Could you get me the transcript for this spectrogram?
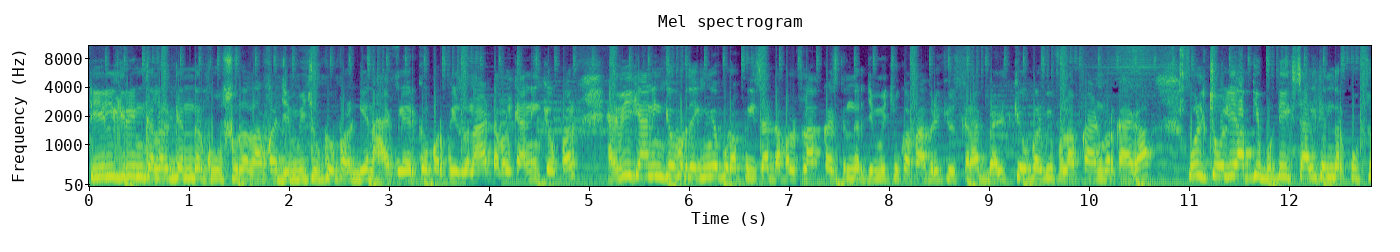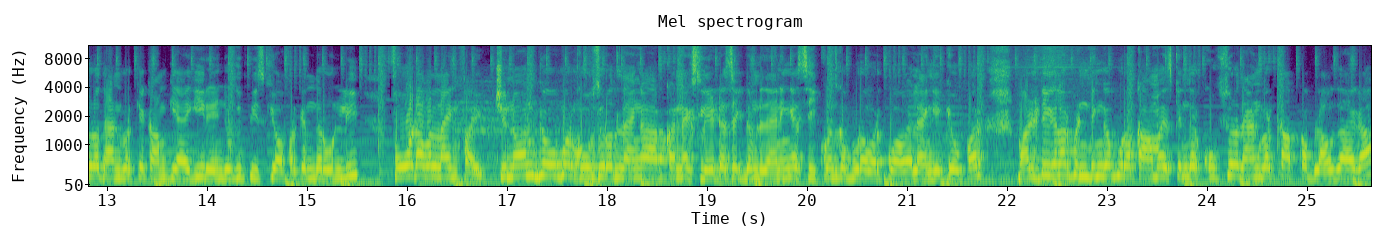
टील ग्रीन कलर के अंदर खूबसूरत आपका जिम्मी चू के ऊपर अगेन हाई फ्लेयर के ऊपर पीस बनाया डबल कैनिंग के ऊपर। हैवी कैनिंग के ऊपर देखेंगे, पूरा पीस है डबल फ्लैप का इसके अंदर जिम्मी चू का फैब्रिक यूज़ करा है। बेल्ट के ऊपर भी फुल आपका हैंडवर्क आएगा। फुल चोली आपकी बुटीक स्टाइल के अंदर खूबसूरत हैंडवर्क के काम की आएगी। रेंज होगी पीस की ऑफ़र के अंदर only four double nine five chinon के ऊपर खूबसूरत लहंगा आपका नेक्स्ट लेटेस्ट एकदम डिज़ाइनिंग है। सीक्वेंस का पूरा वर्क हुआ है लहंगे के ऊपर। मल्टी कलर प्रिंटिंग का पूरा काम है। इसके अंदर खूबसूरत हैंडवर्क का आपका ब्लाउज आएगा।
